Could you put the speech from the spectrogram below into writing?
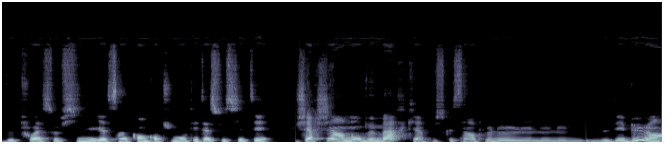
de toi, Sophie, il y a cinq ans quand tu montais ta société. Chercher un nom de marque, puisque c'est un peu le, le, le, début hein,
